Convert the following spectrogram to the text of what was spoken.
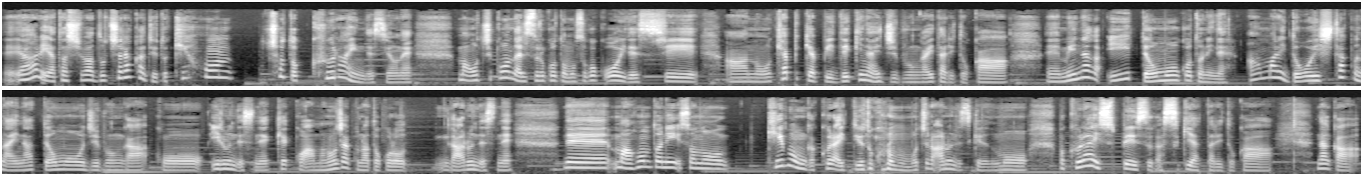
やはり私はどちらかというと基本ちょっと暗いんですよね。まあ落ち込んだりすることもすごく多いですし、あの、キャピキャピできない自分がいたりとか、えー、みんながいいって思うことにね、あんまり同意したくないなって思う自分がこういるんですね。結構天の弱なところがあるんですね。で、まあ本当にその気分が暗いっていうところももちろんあるんですけれども、まあ、暗いスペースが好きやったりとか、なんか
